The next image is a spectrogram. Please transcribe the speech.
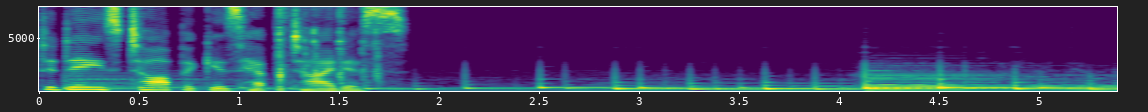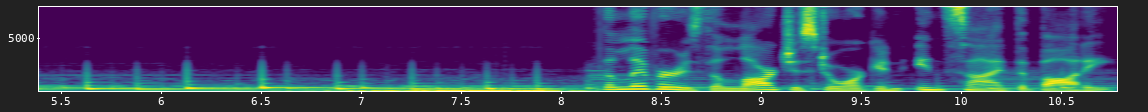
Today's topic is hepatitis. The liver is the largest organ inside the body.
